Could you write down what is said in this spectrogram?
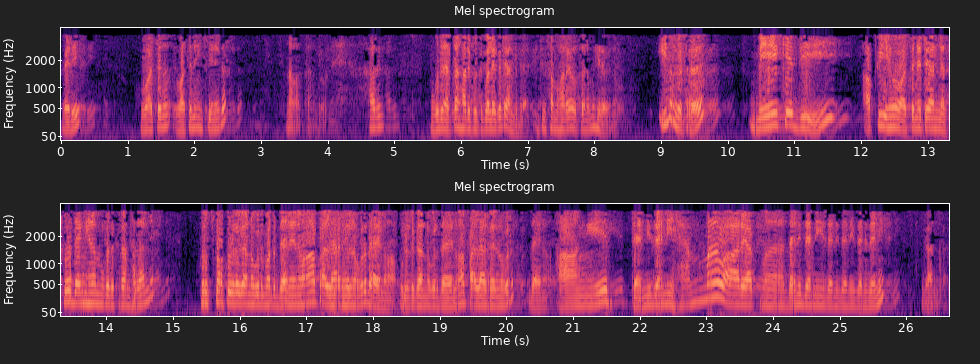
වැඩි වචන වචනෙන් කියන එක නවත්තන්න ඕනේ. හරිද? මොකද නැත්තම් හරි ප්‍රතිඵලයකට යන්න බෑ. ඉතින් සමහර අය ඔතනම හිර වෙනවා. ඊළඟට මේකෙදී අපි එහෙම වචනෙට යන්නේ නැතුව දැන් එහෙනම් මොකද කරන්න හදන්නේ? හුස්ම කුර ගන්නකොට මට දැනෙනවා පල්ලෙහාට හෙලනකොට දැනෙනවා උඩට ගන්නකොට දැනෙනවා පල්ලෙහාට හෙලනකොට දැනෙනවා ආන් ඒ දැනි දැනි හැම වාරයක්ම දැනි දැනි දැනි දැනි දැනි දැනි ගන්නවා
